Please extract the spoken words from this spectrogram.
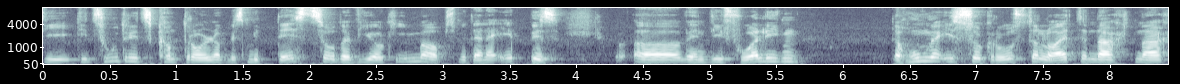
die, die Zutrittskontrollen, ob es mit Tests oder wie auch immer, ob es mit einer App ist, äh, wenn die vorliegen, der Hunger ist so groß der Leute nach, nach,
